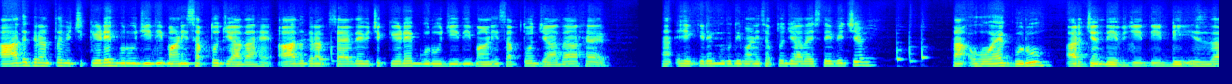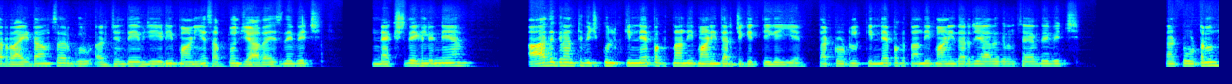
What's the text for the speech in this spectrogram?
ਆਦ ਗ੍ਰੰਥ ਵਿੱਚ ਕਿਹੜੇ ਗੁਰੂ ਜੀ ਦੀ ਬਾਣੀ ਸਭ ਤੋਂ ਜ਼ਿਆਦਾ ਹੈ? ਆਦ ਗ੍ਰੰਥ ਸਾਹਿਬ ਦੇ ਵਿੱਚ ਕਿਹੜੇ ਗੁਰੂ ਜੀ ਦੀ ਬਾਣੀ ਸਭ ਤੋਂ ਜ਼ਿਆਦਾ ਹੈ? ਤਾਂ ਇਹ ਕਿਹੜੇ ਗੁਰੂ ਦੀ ਬਾਣੀ ਸਭ ਤੋਂ ਜ਼ਿਆਦਾ ਇਸ ਦੇ ਵਿੱਚ ਤਾਂ ਉਹ ਹੈ ਗੁਰੂ ਅਰਜਨ ਦੇਵ ਜੀ ਦੀ। D is the right answer Guru Arjan Dev ji ਜਿਹੜੀ ਬਾਣੀ ਹੈ ਸਭ ਤੋਂ ਜ਼ਿਆਦਾ ਇਸ ਦੇ ਵਿੱਚ। ਨੈਕਸਟ ਦੇਖ ਲੈਂਦੇ ਆ ਆਦ ਗ੍ਰੰਥ ਵਿੱਚ ਕੁੱਲ ਕਿੰਨੇ ਭਗਤਾਂ ਦੀ ਬਾਣੀ ਦਰਜ ਕੀਤੀ ਗਈ ਹੈ? ਤਾਂ ਟੋਟਲ ਕਿੰਨੇ ਭਗਤਾਂ ਦੀ ਬਾਣੀ ਦਰਜ ਹੈ ਆਦ ਗ੍ਰੰਥ ਸਾਹਿਬ ਦੇ ਵਿੱਚ? ਤਾਂ ਟੋਟਲ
